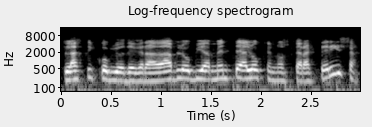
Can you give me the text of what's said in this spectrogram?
plástico biodegradable, obviamente algo que nos caracteriza.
